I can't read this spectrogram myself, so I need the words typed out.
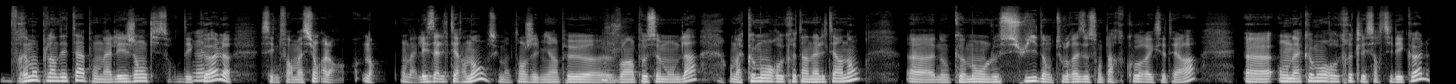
vraiment plein d'étapes. On a les gens qui sortent d'école, c'est une formation. Alors non, on a les alternants parce que maintenant j'ai mis un peu, euh, je vois un peu ce monde-là. On a comment on recrute un alternant, euh, donc comment on le suit dans tout le reste de son parcours, etc. Euh, on a comment on recrute les sorties d'école.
